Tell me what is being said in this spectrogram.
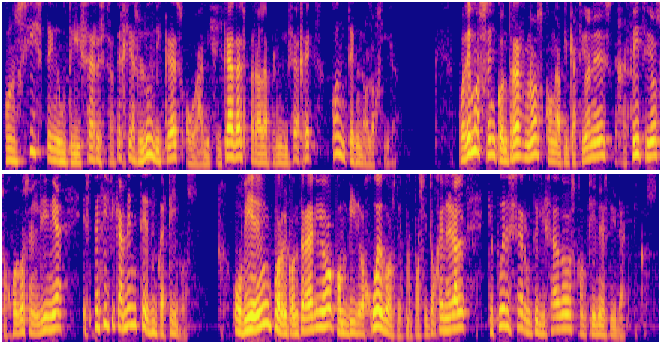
consiste en utilizar estrategias lúdicas o gamificadas para el aprendizaje con tecnología. Podemos encontrarnos con aplicaciones, ejercicios o juegos en línea específicamente educativos, o bien, por el contrario, con videojuegos de propósito general que pueden ser utilizados con fines didácticos.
